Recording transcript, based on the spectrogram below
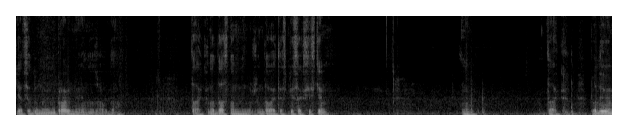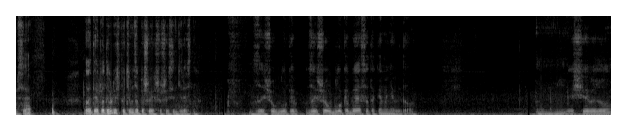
я це думаю неправильно я назвав, да. Так, на DAS нам не нужен. Давайте список систем. Ну. Так, подивимося. Давайте я подивлюсь, потім запишу, якщо щось інтересне. Зайшов в блок, А- зайшов в блок АБС, таке мені видало. М, І ще видало.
